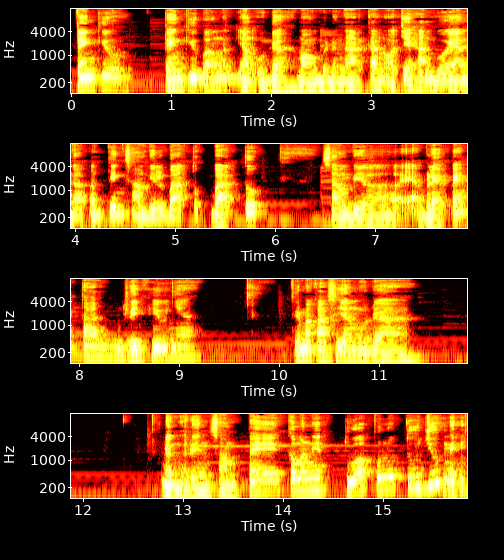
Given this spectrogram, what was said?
thank you. Thank you banget yang udah mau mendengarkan ocehan gue yang nggak penting sambil batuk-batuk sambil ya belepetan reviewnya. Terima kasih yang udah dengerin sampai ke menit 27 nih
